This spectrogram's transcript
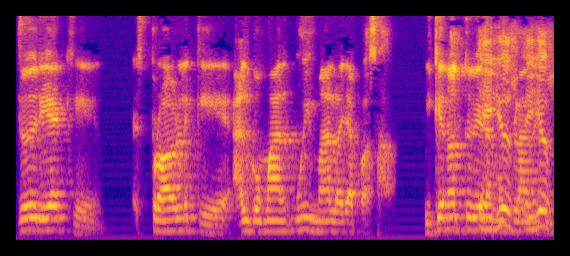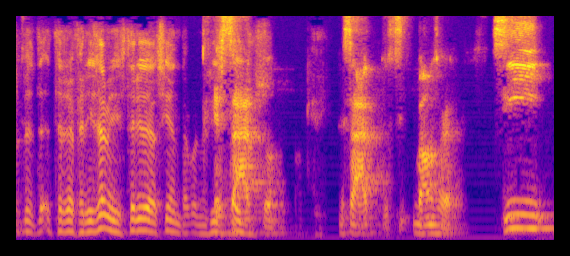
yo diría que es probable que algo mal, muy malo haya pasado y que no tuvieran ellos, ellos te, referís al Ministerio de Hacienda. exacto, exacto. vamos a ver. Si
